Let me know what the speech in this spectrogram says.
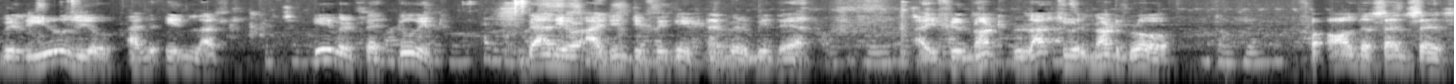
will use you as in lust. He will say, do it. Then your identification will be there. Uh, if you not, lust will not grow for all the senses,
